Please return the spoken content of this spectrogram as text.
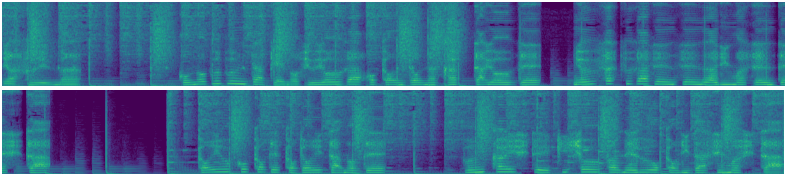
安いな。この部分だけの需要がほとんどなかったようで、入札が全然ありませんでした。ということで届いたので、分解して液晶パネルを取り出しました。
